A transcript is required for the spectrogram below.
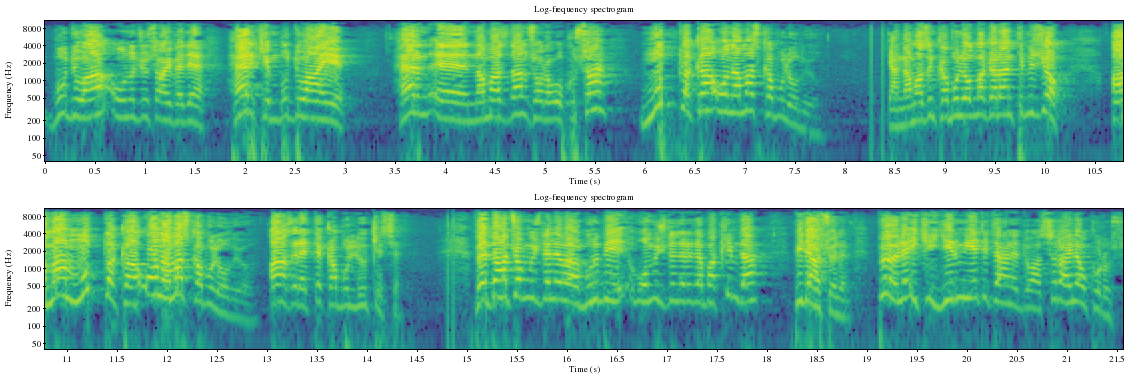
Bu dua 10. sayfede her kim bu duayı her e, namazdan sonra okusa mutlaka o namaz kabul oluyor. Yani namazın kabul olma garantimiz yok. Ama mutlaka o namaz kabul oluyor. Ahirette kabullüğü keser. Ve daha çok müjdeler var. Bunu bir o müjdelere de bakayım da bir daha söylerim. Böyle iki 27 tane dua sırayla okuruz.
